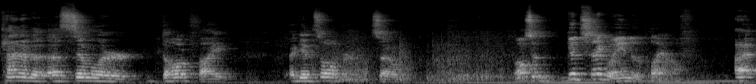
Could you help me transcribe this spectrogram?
kind of a, a similar dogfight against Auburn. So also good segue into the playoff I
